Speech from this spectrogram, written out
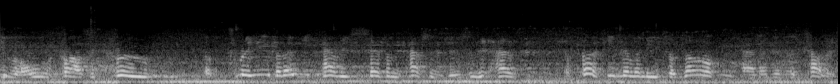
B-roll requires a crew of three, but only carries seven passengers, and it has a 30mm RARDEN cannon in the turret.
